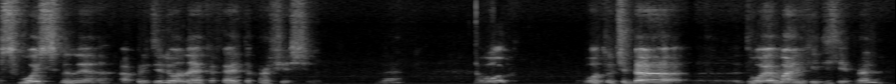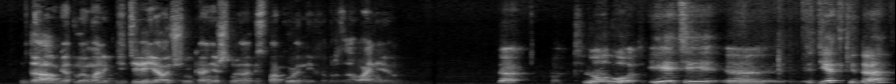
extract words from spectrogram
свойственная определенная какая-то профессия. Да? Вот. Вот у тебя двое маленьких детей, правильно? Да, у меня двое маленьких детей, я очень, конечно, обеспокоен их образованием. Да. Ну вот, и эти э, детки, да,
